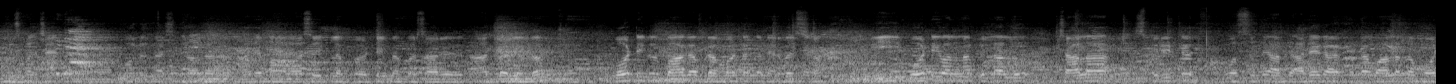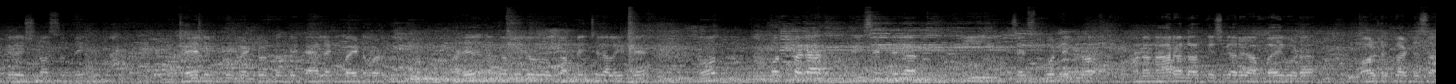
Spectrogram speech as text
ప్రిన్సిపల్ చైర్మన్ పోలు నరసింహరావు గారు అదే మా వాసవి క్లబ్ టీం మెంబర్స్ ఆర్ ఆధ్వర్యంలో పోటీలు బాగా బ్రహ్మాండంగా నిర్వహిస్తున్నాం. ఈ పోటీ వలన పిల్లలు చాలా స్పిరిట్ వస్తుంది. అదే- అదే కాకుండా వాళ్ళలో మోటివేషన్ వస్తుంది. బ్రెయిన్ ఇంప్రూవ్మెంట్ ఉంటుంది టాలెంట్ బయటపడుతుంది. అదేవిధంగా మీరు గమనించగలిగితే కొత్తగా రీసెంట్గా ఈ చెస్ పోటీలో మన నారా లోకేష్ గారి అబ్బాయి కూడా వరల్డ్ రికార్డు సా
